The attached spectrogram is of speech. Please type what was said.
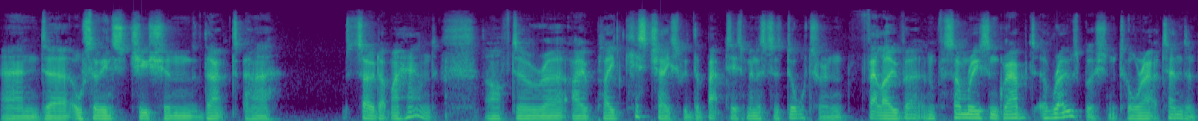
and uh, also the institution that uh, sewed up my hand after uh, I played kiss chase with the Baptist minister's daughter and fell over and for some reason grabbed a rose bush and tore out a tendon.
